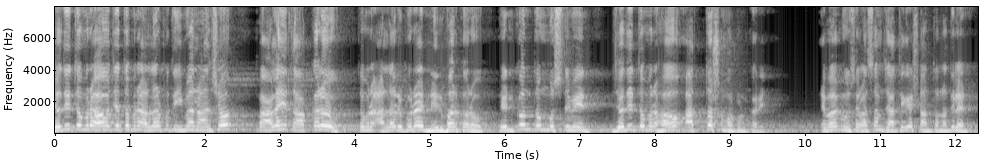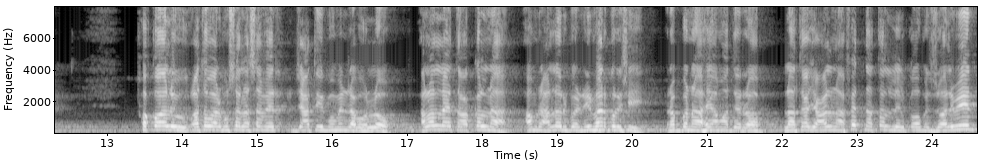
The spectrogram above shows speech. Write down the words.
যদি তোমরা হও যে তোমরা আল্লাহর প্রতি ইমান আনছো বা আল্লাহে তাক্কালো তোমরা আল্লাহর উপরে নির্ভর করো। ইনকুন তোম মুসলিমিন, যদি তোমরা হও আত্মসমর্পণকারী। এভাবে মুসাল আসলাম জাতিকে সান্ত্বনা দিলেন। ফকালু, অথবা মুসাল আসলামের জাতির মোমেনরা বলল আল্লাহ তাক্কাল না আমরা আল্লাহর উপরে নির্ভর করেছি। রব্বানা, হে আমাদের রব লাতাজ আলনা ফেতনা তাল্লিল কম জালিমিন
